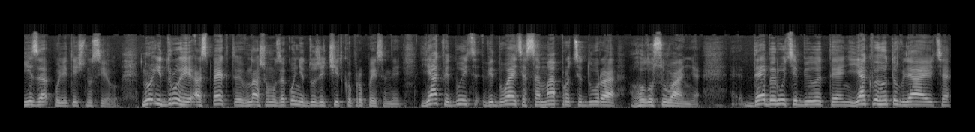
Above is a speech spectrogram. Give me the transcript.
і за політичну силу. Ну і другий аспект в нашому законі дуже чітко прописаний: як відбувається, сама процедура голосування, де беруться бюлетені, як виготовляються,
